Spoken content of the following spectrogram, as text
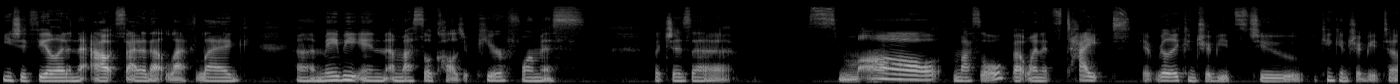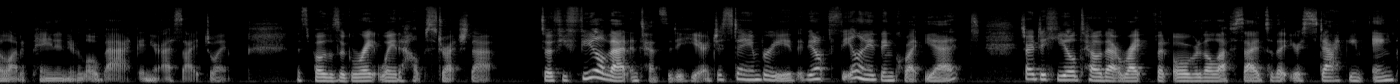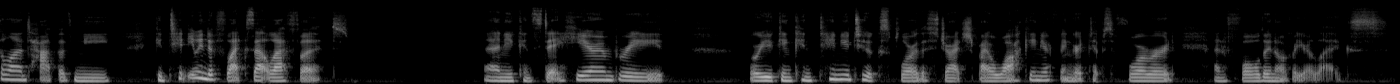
You should feel it in the outside of that left leg, uh, maybe in a muscle called your piriformis which is a small muscle, but when it's tight, it really contributes to can contribute to a lot of pain in your low back and your SI joint. This pose is a great way to help stretch that. So if you feel that intensity here, just stay and breathe. If you don't feel anything quite yet, start to heel toe that right foot over to the left side so that you're stacking ankle on top of knee, continuing to flex that left foot. And you can stay here and breathe or you can continue to explore the stretch by walking your fingertips forward and folding over your legs.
